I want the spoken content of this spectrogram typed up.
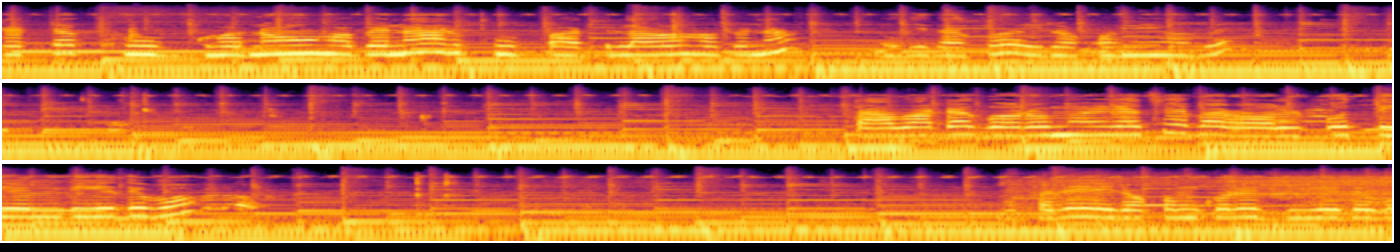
ব্যাটারটা খুব ঘনও হবে না আর খুব পাতলাও হবে না। এই যে দেখো, এইরকমই হবে। তাওয়াটা গরম হয়ে গেছে, এবার অল্প তেল দিয়ে দেব। এবারে এইরকম করে দিয়ে দেব।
